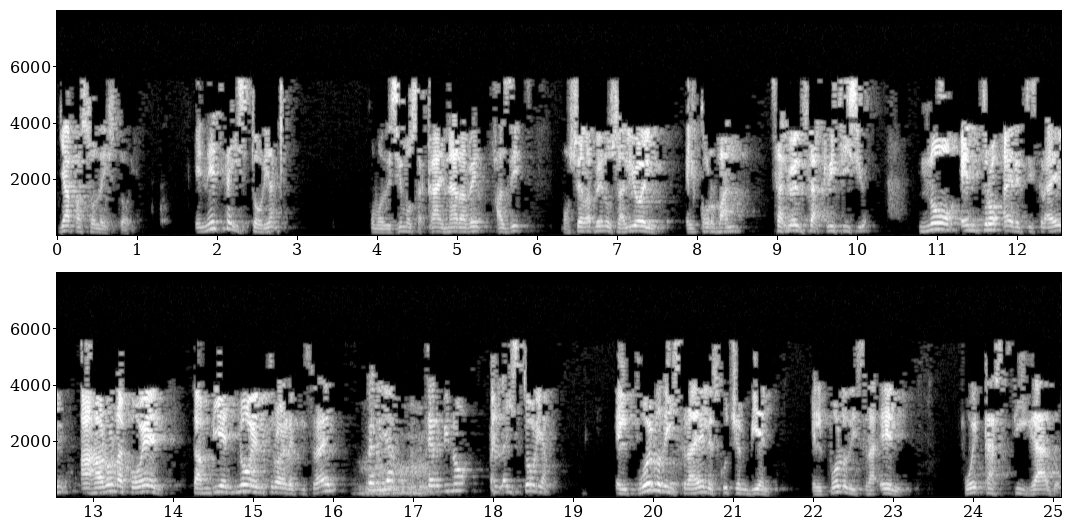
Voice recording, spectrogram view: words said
ya pasó la historia. En esta historia, como decimos acá en árabe, Hazit, Moshe Rabbeinu salió el, el salió el sacrificio, no entró a Eretz Israel, Aharón a Cohen también no entró a Eretz Israel, pero ya terminó la historia. El pueblo de Israel, escuchen bien, el pueblo de Israel fue castigado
